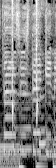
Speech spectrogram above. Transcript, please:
estás? Este Is taking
